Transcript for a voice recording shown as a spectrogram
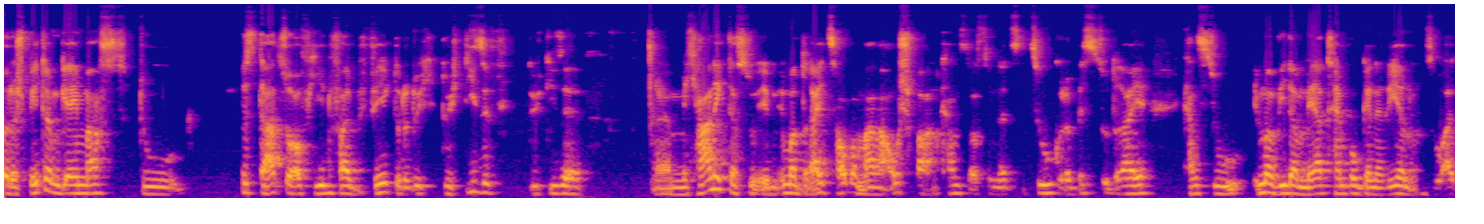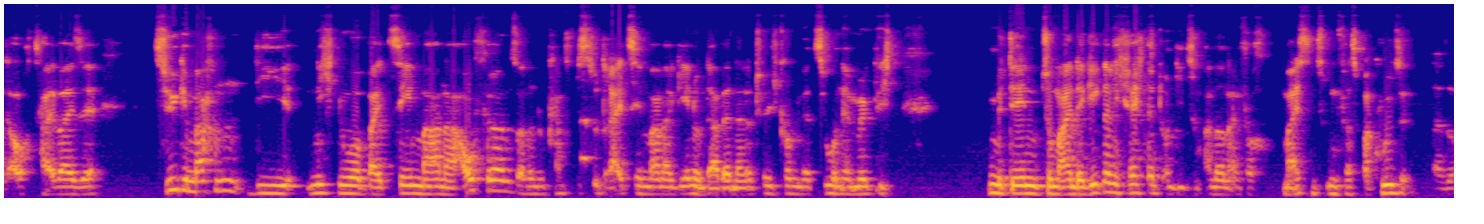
oder später im Game machst. Du bist dazu auf jeden Fall befähigt oder durch, durch diese, durch diese äh, Mechanik, dass du eben immer drei Zaubermana aussparen kannst aus dem letzten Zug oder bis zu drei, kannst du immer wieder mehr Tempo generieren und so halt auch teilweise Züge machen, die nicht nur bei 10 Mana aufhören, sondern du kannst bis zu 13 Mana gehen und da werden dann natürlich Kombinationen ermöglicht, mit denen zum einen der Gegner nicht rechnet und die zum anderen einfach meistens unfassbar cool sind. Also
